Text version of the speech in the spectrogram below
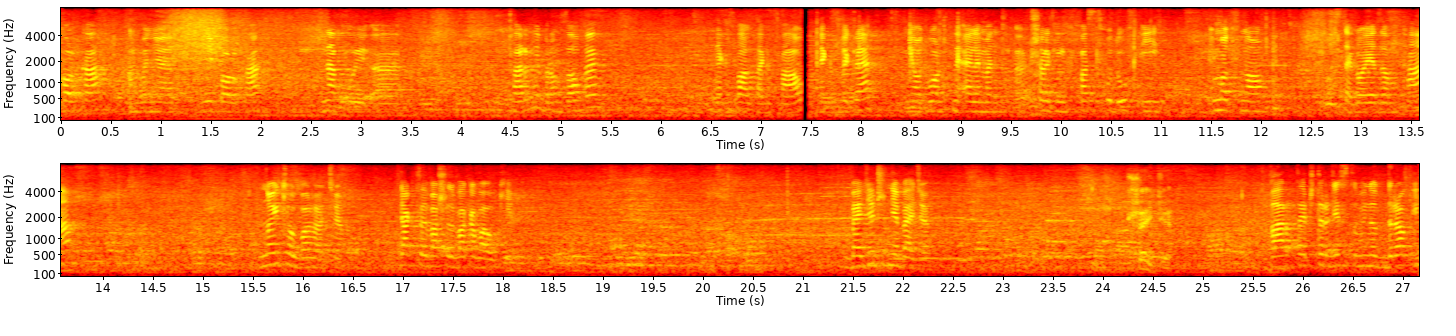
Kolka, albo nie, nie kolka, napój e, czarny, brązowy, jak zwał, tak zwał. Jak zwykle nieodłączny element e, wszelkich fast foodów i, i mocno pustego jedzonka. No i co uważacie? Jak te wasze dwa kawałki? Będzie czy nie będzie? Przejdzie. Warte 40 minut drogi?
